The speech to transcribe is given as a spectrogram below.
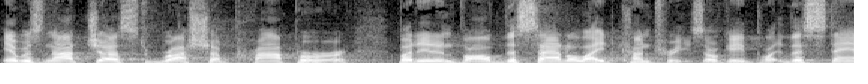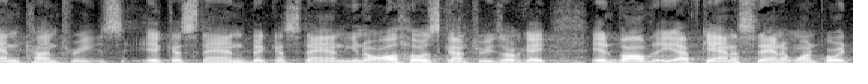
It was not just Russia proper, but it involved the satellite countries, okay? The Stan countries, Ikistan, Bikistan, you know, all those countries, okay? It involved Afghanistan at one point.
